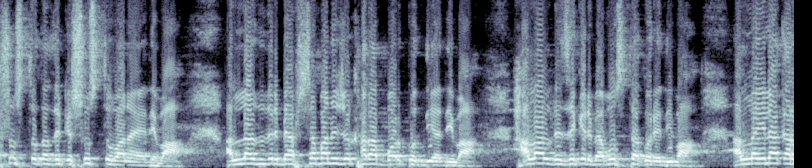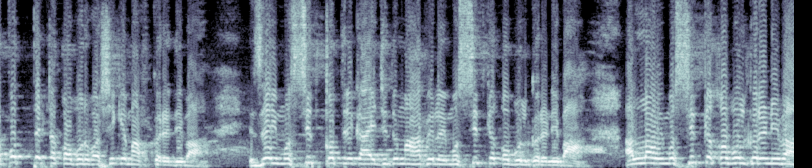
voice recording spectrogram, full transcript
অসুস্থ তাদেরকে সুস্থ বানায় দেবা। আল্লাহ তাদের ব্যবসা বাণিজ্য খারাপ বরকত দিয়া দিবা। হালাল রেজেকের ব্যবস্থা করে দিবা। আল্লাহ এলাকার প্রত্যেকটা কবরবাসীকে মাফ করে দিবা। যেই মসজিদ কর্তৃক আয়োজিত মাহফিল, ওই মসজিদকে কবুল করে নিবা। আল্লাহ ওই মসজিদকে কবুল করে নিবা।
